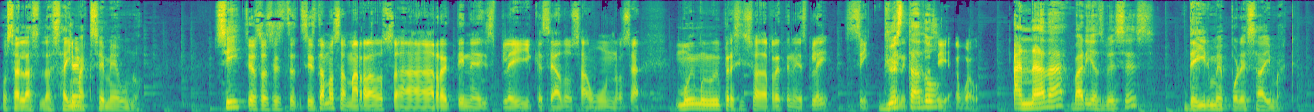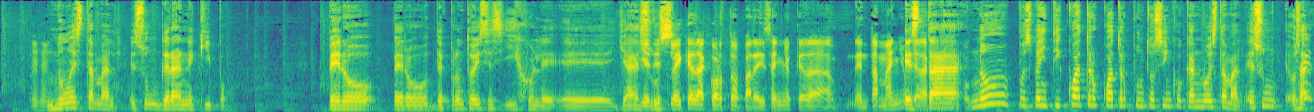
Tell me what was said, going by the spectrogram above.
O sea, las, las iMac M1. Sí. sí o sea, si, estamos amarrados a Retina Display y que sea 2 a 1, o sea, muy, muy, muy preciso a Retina Display, sí. Yo he estado a, nada varias veces de irme por esa iMac. No está mal, es un gran equipo. Pero, pero de pronto dices, híjole, eh, ya es. Y el display queda corto, para diseño queda en tamaño. Está, no, pues 24, 4.5K no está mal. Es un, o sea,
